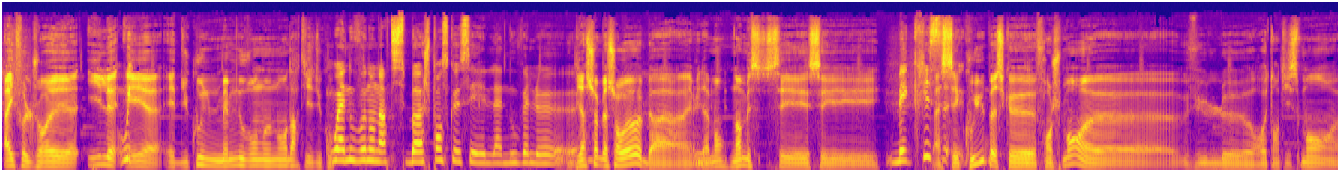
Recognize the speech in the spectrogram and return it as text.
Ah, il faut le jouer il Oui. et, et du coup, même nouveau nom d'artiste du coup. ouais nouveau nom d'artiste bah je pense que c'est la nouvelle Bien sûr, bien sûr, ouais, ouais, bah évidemment. Non, mais c'est c'est mais Chris bah, c'est couillu parce que franchement, vu le retentissement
